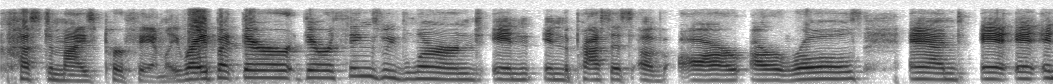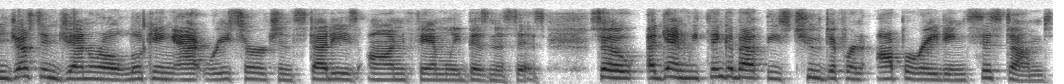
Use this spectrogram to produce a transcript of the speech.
customized per family, right? But there there are things we've learned in in the process of our our roles and and, just in general looking at research and studies on family businesses. So again, we think about these two different operating systems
